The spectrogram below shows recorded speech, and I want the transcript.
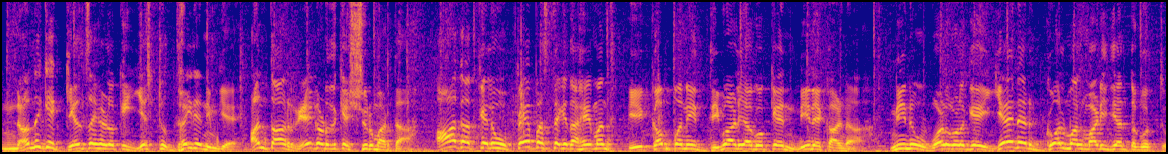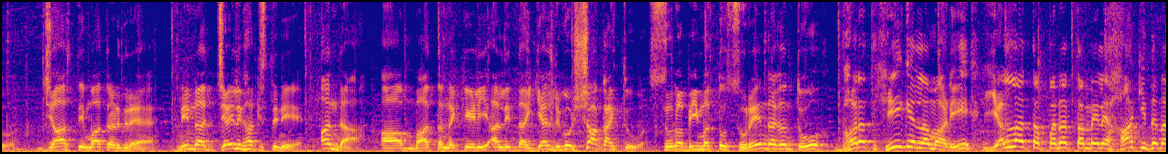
ನನಗೆ ಕೆಲಸ ಹೇಳೋಕೆ ಎಷ್ಟು ಧೈರ್ಯ ನಿಮ್ಗೆ? ಅಂತ ರೇಗಾಡೋದಕ್ಕೆ ಶುರು ಮಾಡ್ದ. ಆಗ ಕೆಲವು ಪೇಪರ್ಸ್ ತೆಗೆದ ಹೇಮಂತ್, ಈ ಕಂಪನಿ ದಿವಾಳಿ ಆಗೋಕೆ ನೀನೇ ಕಾರಣ. ನೀನು ಒಳಗೊಳಗೆ ಏನೇನ್ ಗೋಲ್ಮಾಲ್ ಮಾಡಿದ್ಯಾ ಅಂತ ಗೊತ್ತು. ಜಾಸ್ತಿ ಮಾತಾಡಿದ್ರೆ ನಿನ್ನ ಜೈಲಿಗೆ ಹಾಕಿಸ್ತೀನಿ ಅಂದ. ಆ ಮಾತನ್ನ ಕೇಳಿ ಅಲ್ಲಿದ್ದ ಎಲ್ರಿಗೂ ಶಾಕ್ ಆಯ್ತು. ಸುರಭಿ ಮತ್ತು ಸುರೇಂದ್ರಗಂತೂ ಭರತ್ ಹೀಗೆಲ್ಲ ಮಾಡಿ ಎಲ್ಲ ತಪ್ಪನ್ನ ತಮ್ಮ ಮೇಲೆ ಹಾಕಿದ್ದನ್ನ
